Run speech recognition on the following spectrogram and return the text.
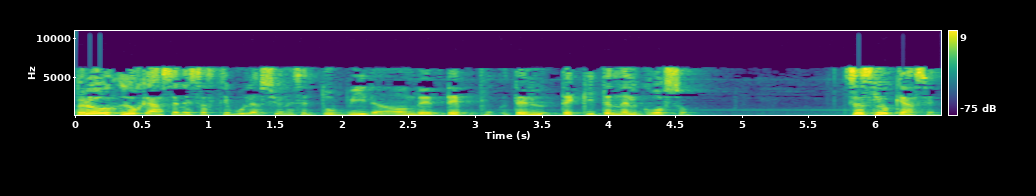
Pero lo que hacen esas tribulaciones en tu vida donde te, te, quitan el gozo, ¿sabes lo que hacen?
